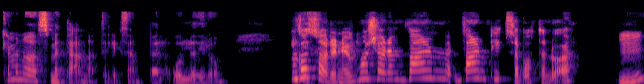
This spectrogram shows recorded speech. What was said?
kan man ha smetana till exempel och löjrom. Vad sa du nu? Hon kör en varm, varm pizzabotten då? Mm.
